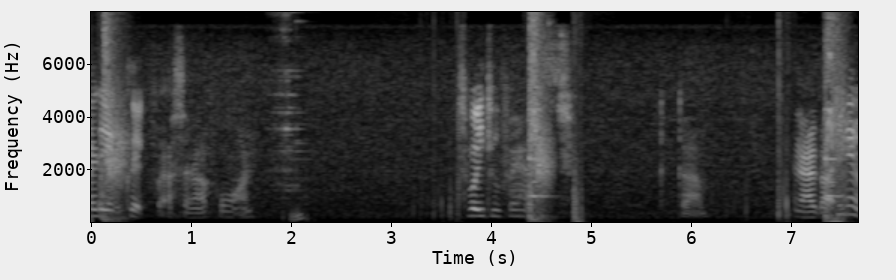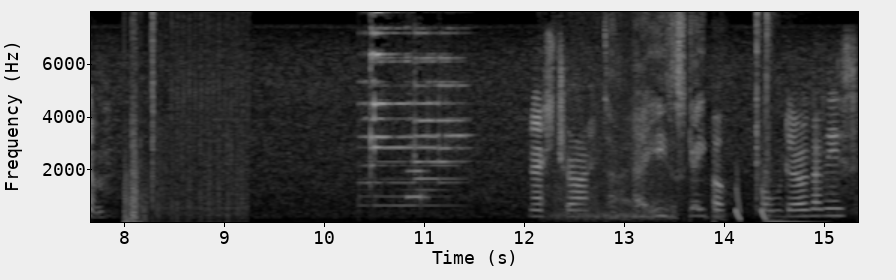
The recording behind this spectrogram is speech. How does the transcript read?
I didn't click fast enough. Hold on. Hmm? It's way too fast. Got him. And I got him. Nice try. Hey, he's escaping. Oh, oh, there I got these.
